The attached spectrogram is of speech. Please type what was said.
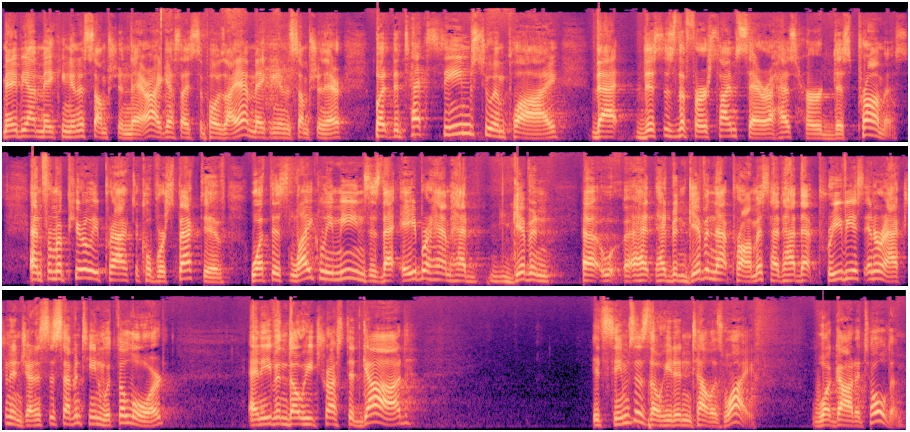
Maybe I'm making an assumption there. I guess I suppose I am making an assumption there. But the text seems to imply that this is the first time Sarah has heard this promise. And from a purely practical perspective, what this likely means is that Abraham had given uh, had, had been given that promise, had had that previous interaction in Genesis 17 with the Lord, and even though he trusted God, it seems as though he didn't tell his wife what God had told him.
